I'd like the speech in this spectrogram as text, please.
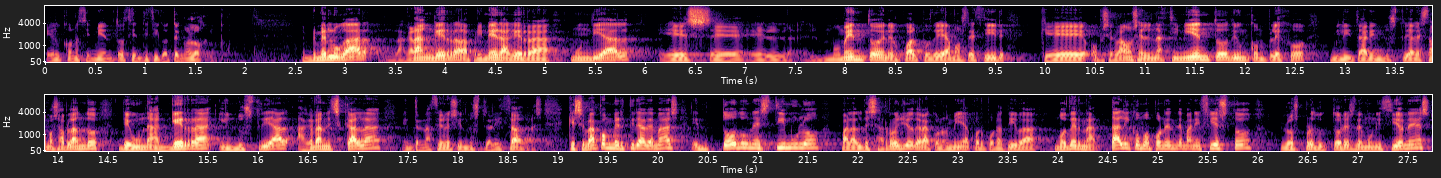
el conocimiento científico-tecnológico. En primer lugar, la Gran Guerra, la Primera Guerra Mundial, es eh, el momento en el cual podríamos decir que observamos el nacimiento de un complejo militar industrial. Estamos hablando de una guerra industrial a gran escala entre naciones industrializadas, que se va a convertir además en todo un estímulo para el desarrollo de la economía corporativa moderna, tal y como ponen de manifiesto los productores de municiones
